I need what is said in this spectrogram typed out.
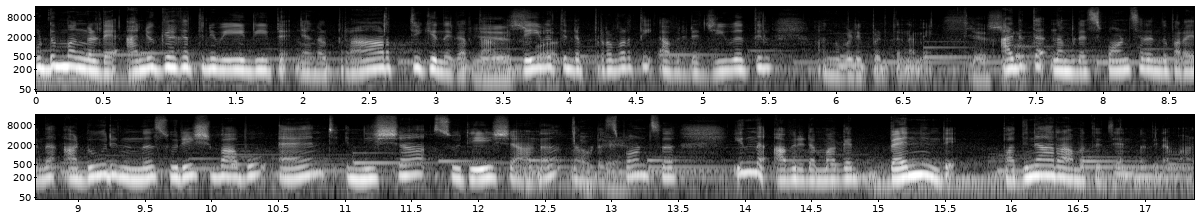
കുടുംബങ്ങളുടെ അനുഗ്രഹത്തിന് വേണ്ടിയിട്ട് ഞങ്ങൾ പ്രാർത്ഥിക്കുന്നു കർത്താവ്. ദൈവത്തിന്റെ പ്രവൃത്തി അവരുടെ ജീവിതത്തിൽ അങ്ങ് വെളിപ്പെടുത്തണമേ. അടുത്ത നമ്മുടെ സ്പോൺസർ എന്ന് പറയുന്നത് അടൂരിൽ നിന്ന് സുരേഷ് ബാബു ആൻഡ് നിഷ സുരേഷ് ആണ് നമ്മുടെ സ്പോൺസർ. ഇന്ന് അവരുടെ മകൻ ബെന്നിന്റെ പതിനാറാമത്തെ ജന്മദിനമാണ്.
